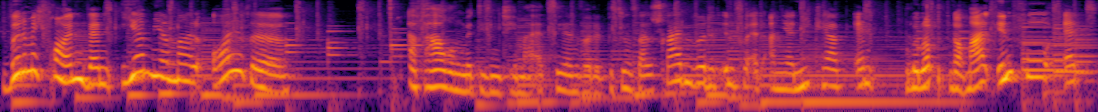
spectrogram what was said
Würde mich freuen, wenn ihr mir mal eure Erfahrungen mit diesem Thema erzählen würdet, beziehungsweise schreiben würdet, info at Anja Niekerk, nochmal, info at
